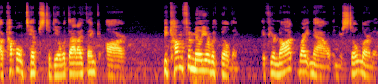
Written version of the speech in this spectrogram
A couple tips to deal with that, I think, are become familiar with building. If you're not right now and you're still learning,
